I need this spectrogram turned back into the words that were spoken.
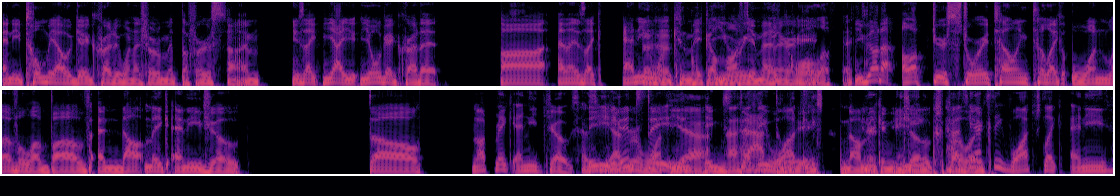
And he told me I would get credit when I showed him it the first time. He's like, yeah, you, you'll get credit. Uh, and I was like, anyone can make a You remake mockumentary. all of it. You gotta up your storytelling to like one level above and not make any joke. So Not make any jokes. Has he, he, ever watched? yeah. Has he exactly watched not making any jokes, Has he like actually watched like any?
